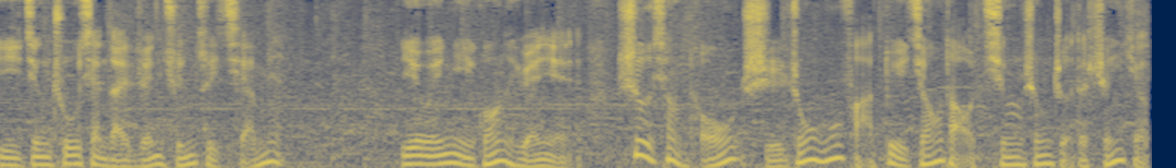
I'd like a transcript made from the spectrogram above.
已经出现在人群最前面。因为逆光的原因，摄像头始终无法对焦到轻生者的身影，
